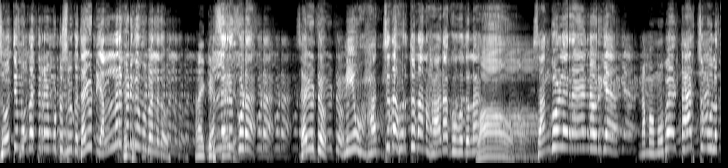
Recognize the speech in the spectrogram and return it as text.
ಜ್ಯೋತಿ ಮುಖಾಂತರ ಮುಟ್ಟಿಸ್ಬೇಕು ದಯವಿಟ್ಟು ಎಲ್ಲರ ಕಡೆಗೂ ಮೊಬೈಲ್ ಅದಾವ. ಎಲ್ಲರೂ ಕೂಡ ದಯವಿಟ್ಟು ನೀವು ಹಚ್ಚದ ಹೊರತು ನಾನು ಹಾಡಕ್ ಹೋಗೋದಿಲ್ಲ. ಸಂಗೊಳ್ಳಿ ರಾಯಣ್ಣ ಅವ್ರಿಗೆ ನಮ್ಮ ಮೊಬೈಲ್ ಟಾರ್ಚ್ ಮೂಲಕ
